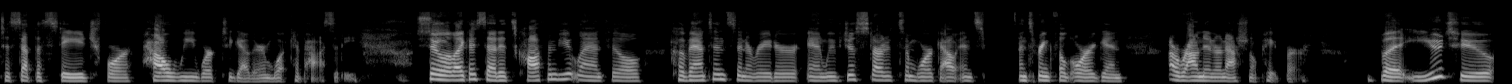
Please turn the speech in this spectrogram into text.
to set the stage for how we work together in what capacity. So, like I said, it's Coffin Butte Landfill, Covanta Incinerator, and we've just started some work out in, in Springfield, Oregon around international paper. But you two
